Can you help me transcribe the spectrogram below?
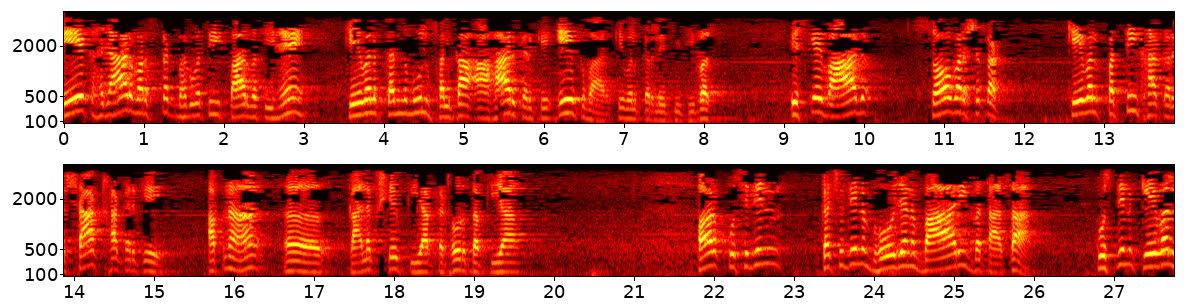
एक हज़ार वर्ष तक भगवती पार्वती ने केवल कंदमूल फल का आहार करके एक बार केवल कर लेती थी बस। इसके बाद सौ वर्ष तक केवल पत्ती खाकर, शाक खा करके अपना कालक्षेप किया, कठोर तप किया। और कुछ दिन कुछ दिन भोजन बारी बतासा। कुछ दिन केवल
